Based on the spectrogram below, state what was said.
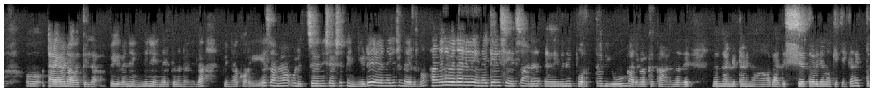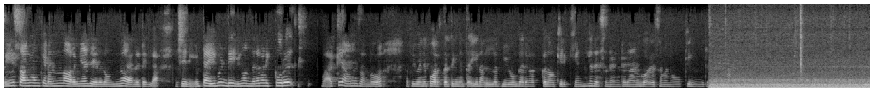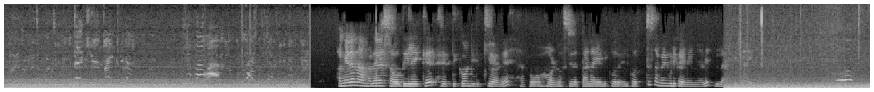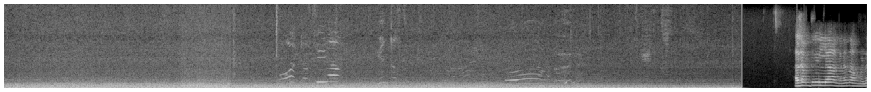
ടയേർഡ് ആവത്തില്ല. അപ്പൊ ഇവൻ എങ്ങനെ എഴുന്നേൽക്കുന്നുണ്ടായിരുന്നില്ല. പിന്നെ കുറേ സമയം വിളിച്ചതിന് ശേഷം പിന്നീട് എഴുന്നേറ്റിട്ടുണ്ടായിരുന്നു. അങ്ങനെ ഇവനെ അങ്ങനെ എഴുന്നേറ്റതിന് ശേഷമാണ് ഇവന് പുറത്തെ വ്യൂവും കാര്യങ്ങളൊക്കെ കാണുന്നത്. ഇവൻ കണ്ടിട്ടാണെങ്കിൽ ആകെ അതിശയത്തോടെ ഞാൻ നോക്കിയിരിക്കാം കാരണം ഇത്രയും സമയം അവൻ കിടന്നുറങ്ങുകയാണ് ചെയ്തത്. ഒന്നും അറിഞ്ഞിട്ടില്ല. പക്ഷെ ഇനിയും ടൈം ഉണ്ട്. ഇനി ഒന്നര മണിക്കൂർ ബാക്കിയാണ് സംഭവം. അപ്പൊ ഇവന് പുറത്തത്തെ ഇങ്ങനത്തെ ഈ നല്ല വ്യൂവും കാര്യങ്ങളൊക്കെ നോക്കിയിരിക്കാൻ നല്ല രസമുണ്ടായിരുന്നു കേട്ടോ. ഞാനും കുറേ സമയം നോക്കി നിന്നിട്ടുണ്ടായിരുന്നു. അങ്ങനെ നമ്മൾ സൗദിയിലേക്ക് എത്തിക്കൊണ്ടിരിക്കുകയാണ്. അപ്പോൾ ഓൾമോസ്റ്റ് എത്താനായി. എനിക്ക് കുറേ എനിക്ക് കുറച്ച് സമയം കൂടി കഴിഞ്ഞ് കഴിഞ്ഞാൽ ലാൻഡിങ് ആയി. അലഹമില്ല അങ്ങനെ നമ്മൾ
